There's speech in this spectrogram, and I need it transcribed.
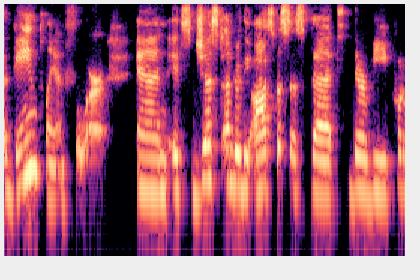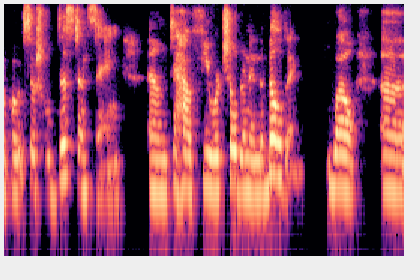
a, game plan for and it's just under the auspices that there be quote unquote social distancing um, to have fewer children in the building well uh,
